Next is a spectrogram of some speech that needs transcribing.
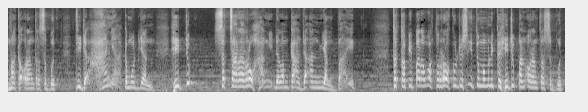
Maka orang tersebut tidak hanya kemudian hidup secara rohani dalam keadaan yang baik. Tetapi pada waktu roh kudus itu memenuhi kehidupan orang tersebut.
